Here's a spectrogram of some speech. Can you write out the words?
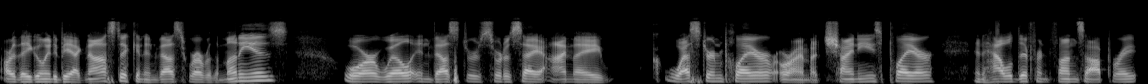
Are they going to be agnostic and invest wherever the money is? Or will investors sort of say, I'm a Western player or I'm a Chinese player? And how will different funds operate?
